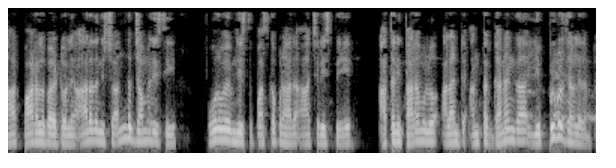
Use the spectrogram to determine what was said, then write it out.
ఆ పాటలు బయట ఆరాధన అందరూ జమ చేసి పూర్వవైపు చేస్తే పసుకప్పుడు ఆచరిస్తే అతని తరములో అలాంటి అంత ఘనంగా ఎప్పుడు కూడా జరగలేదంట.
